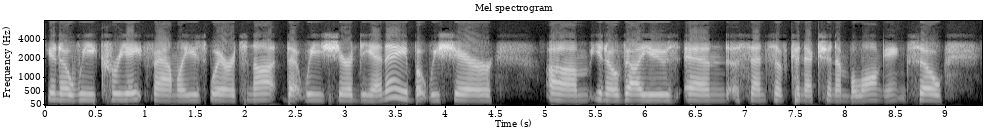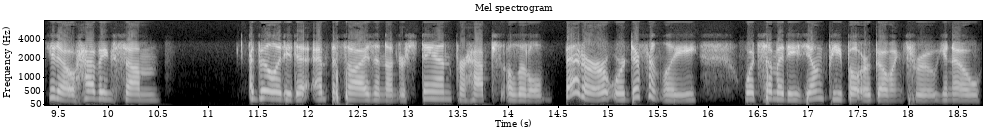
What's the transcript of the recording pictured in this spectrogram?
you know we create families where it's not that we share DNA, but we share um, you know values and a sense of connection and belonging. So, you know, having some ability to empathize and understand perhaps a little better or differently what some of these young people are going through. You know,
